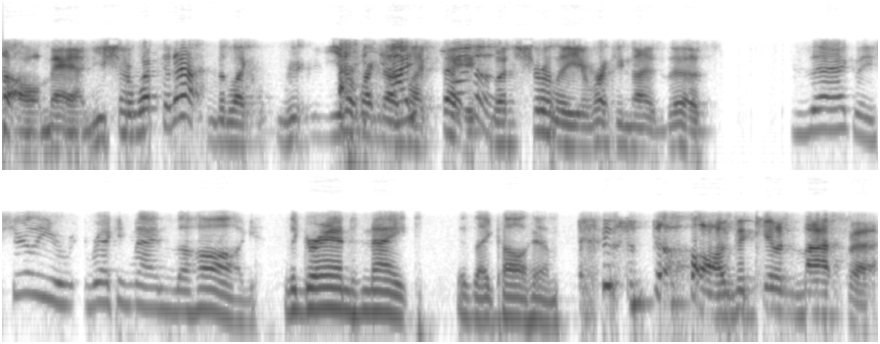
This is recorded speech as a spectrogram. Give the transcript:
Oh man, you should have whipped it out. But like, you don't recognize I my face, but surely you recognize this. Exactly. Surely you recognize the hog, the Grand Knight, as I call him, Dog, the kid massa.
